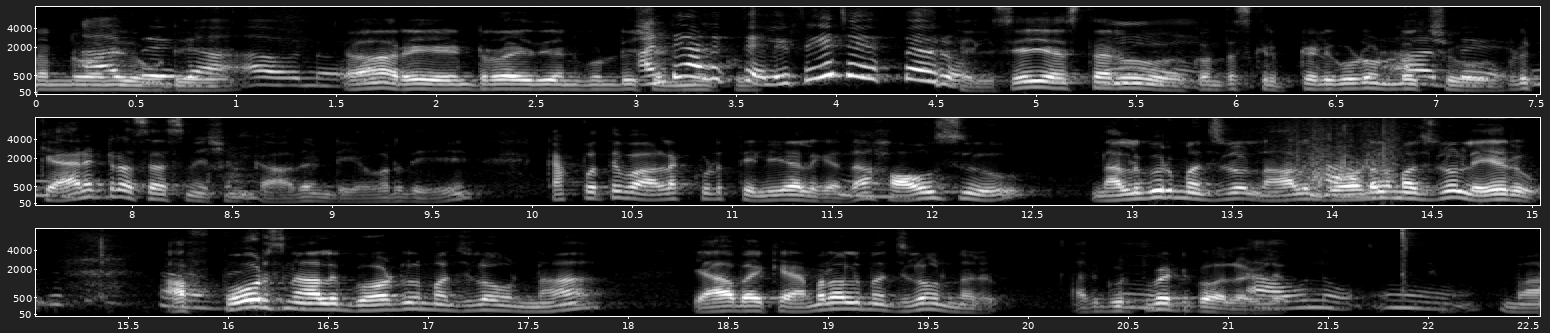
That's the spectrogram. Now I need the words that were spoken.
నన్ను అనేది ఒకటి. అరే ఏంట్రా ఇది అనుకుంటే తెలిసే చేస్తారు. తెలిసే చేస్తారు. కొంత స్క్రిప్టెడ్ కూడా ఉండొచ్చు. ఇప్పుడు క్యారెక్టర్ అసాసినేషన్ కాదండి ఎవరిది. కాకపోతే వాళ్ళకి కూడా తెలియాలి కదా. హౌస్ నలుగురు మధ్యలో నాలుగు గోడల మధ్యలో లేరు. అఫ్ కోర్స్ నాలుగు గోడల మధ్యలో ఉన్న యాభై కెమెరాల మధ్యలో ఉన్నారు. అది గుర్తుపెట్టుకోవాలి వాళ్ళు. అవును. మా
